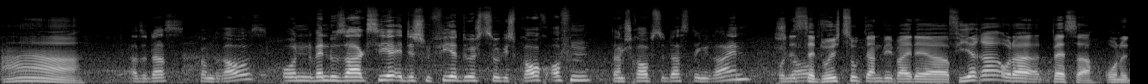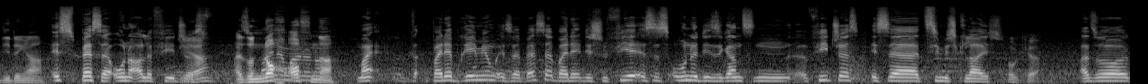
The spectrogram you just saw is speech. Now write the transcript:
Ah. Also das kommt raus. Und wenn du sagst, hier Edition 4 Durchzug, ich brauche offen, dann schraubst du das Ding rein. Und ist der Durchzug dann wie bei der Vierer oder besser ohne die Dinger? Ist besser, ohne alle Features. Ja? Also noch Meinung offener. nach- Bei der Premium ist er besser, bei der Edition 4 ist es ohne diese ganzen äh, Features, ist er ziemlich gleich. Okay. Also,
